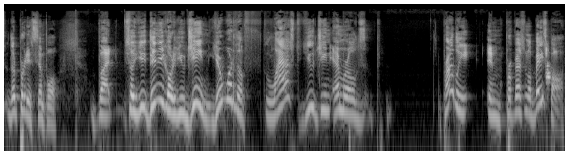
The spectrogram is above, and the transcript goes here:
They're pretty simple. But so you then you go to Eugene. You're one of the last Eugene Emeralds, probably in professional baseball.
